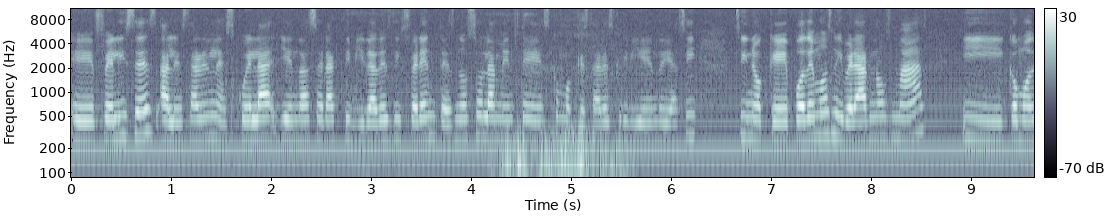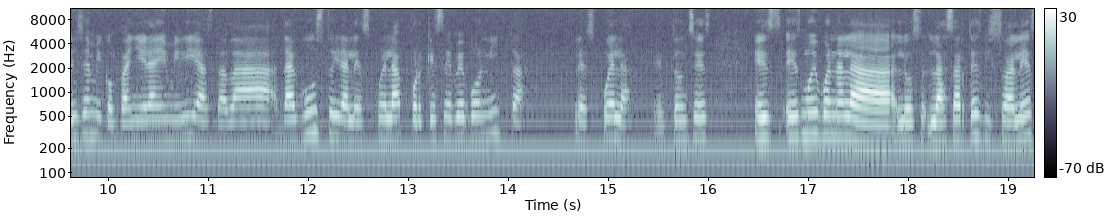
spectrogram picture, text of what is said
eh, felices al estar en la escuela yendo a hacer actividades diferentes, no solamente es como que estar escribiendo y así, sino que podemos liberarnos más y como dice mi compañera Emily, hasta da, da gusto ir a la escuela porque se ve bonita la escuela, entonces es, es muy buena la, los, las artes visuales,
